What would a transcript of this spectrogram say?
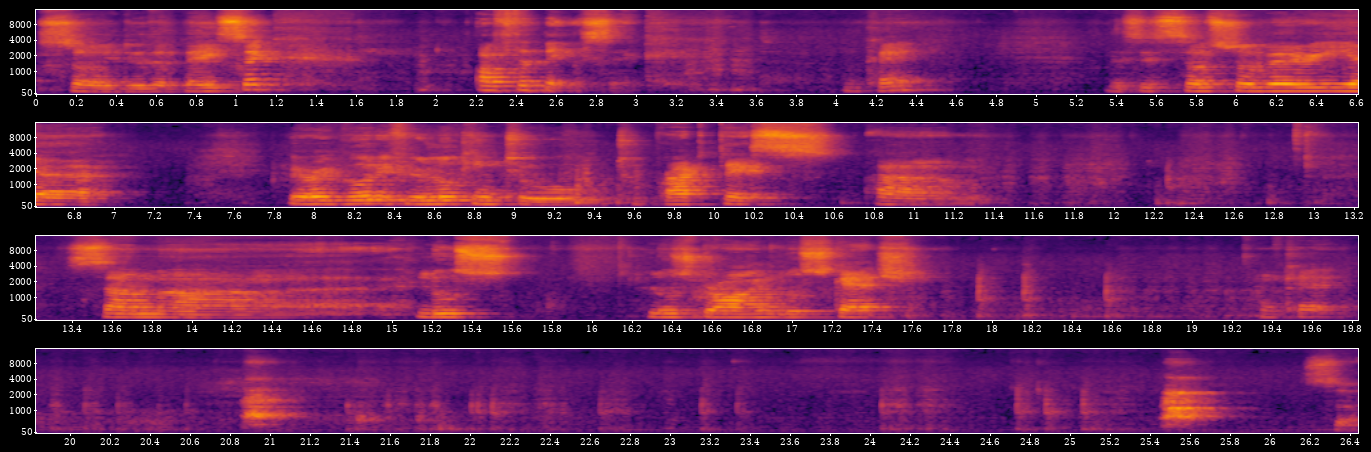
So you do the basic of the basic. Okay? This is also very, uh, very good if you're looking to, to practice um, some uh, loose, loose drawing, loose sketch. Okay. So.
